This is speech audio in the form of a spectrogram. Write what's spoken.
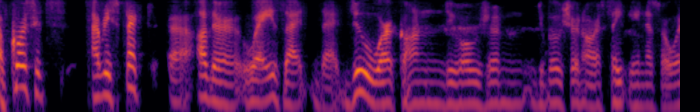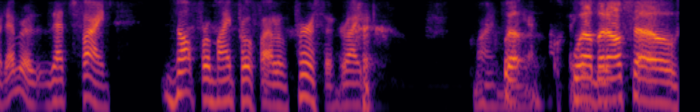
of course, it's I respect uh, other ways that, that do work on devotion, devotion or saintliness or whatever. That's fine. Not for my profile of person, right? Mine, Well. Well, but also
